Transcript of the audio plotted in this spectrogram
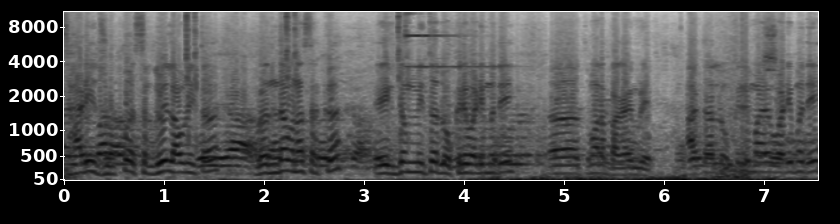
झाडी झुडपं सगळी लावून इथं वृंदावनासारखं एकदम इथं लोकरेवाडीमध्ये तुम्हाला बघायला मिळेल. आता लोकरेवाडीमध्ये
